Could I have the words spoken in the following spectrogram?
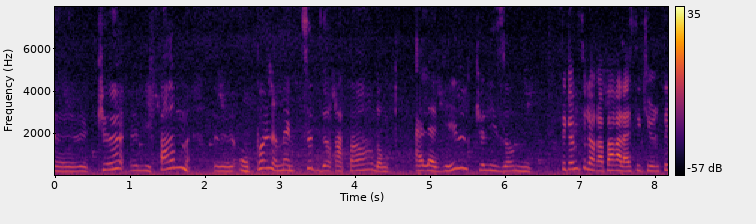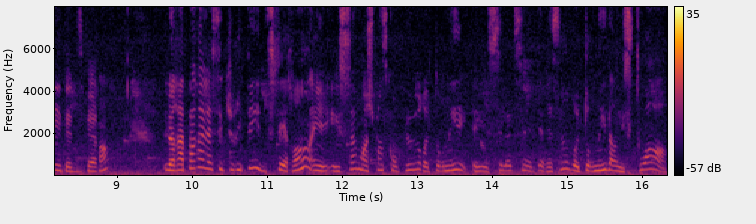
euh, que les femmes n'ont euh, pas le même type de rapport donc, à la ville que les hommes. C'est comme si le rapport à la sécurité était différent. Le rapport à la sécurité est différent et, ça, moi, je pense qu'on peut retourner, et c'est là que c'est intéressant, retourner dans l'histoire.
